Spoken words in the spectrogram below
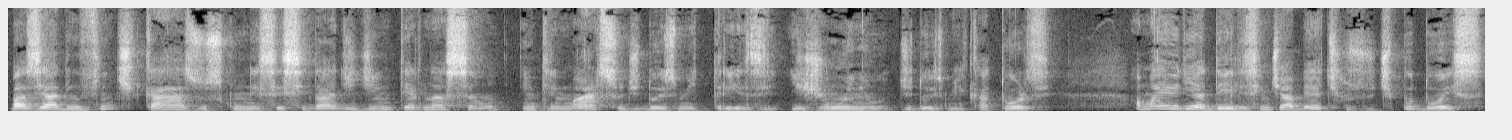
baseado em 20 casos com necessidade de internação entre março de 2013 e junho de 2014, a maioria deles em diabéticos do tipo 2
